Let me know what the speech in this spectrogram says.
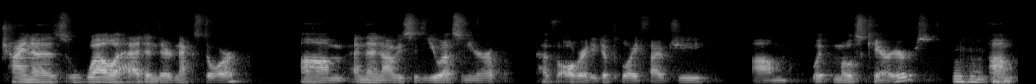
China is well ahead and they're next door. Um, and then obviously the US and Europe have already deployed 5G um, with most carriers. Mm-hmm. Um,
